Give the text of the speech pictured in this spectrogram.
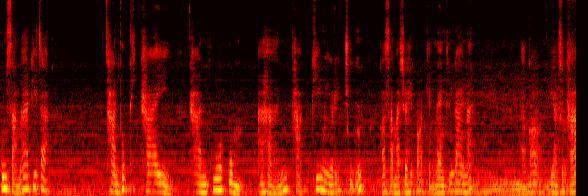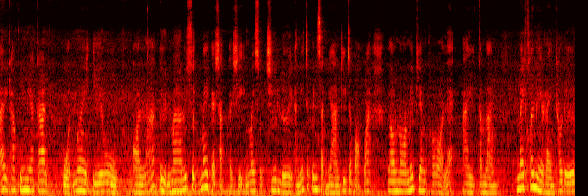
คุณสามารถที่จะานพวกพริกไทย ทานพวกกลุ่มอาหารผักที่มีฤทธิ์ฉุนก็สามารถช่วยให้ปอดแข็งแรงขึ้นได้นะ แล้วก็อย่างสุดท้ายถ้าคุณมีอาการปวดเมื่อยเอวอ่อนล้าตื่นมารู้สึกไม่กระฉับกระเฉงไม่สดชื่นเลย อันนี้จะเป็นสัญญาณที่จะบอกว่าเรานอนไม่เพียงพอและไตกำลังไม่ค่อยมีแรงเท่าเดิม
